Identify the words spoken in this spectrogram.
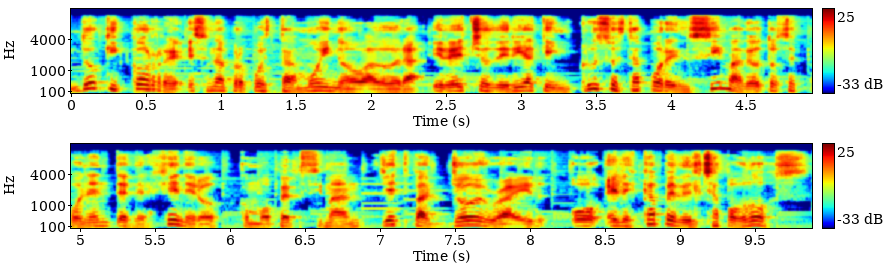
Doki Corre es una propuesta muy innovadora y de hecho diría que incluso está por encima de otros exponentes del género como Pepsi Man, Jetpack Joyride o El escape del Chapo 2.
